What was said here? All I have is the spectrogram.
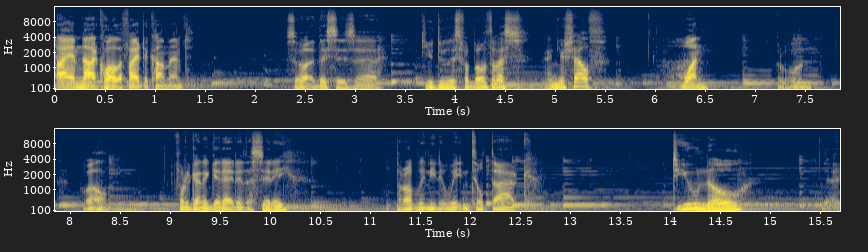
I am not qualified to comment. So, uh, this is, uh, do you do this for both of us and yourself? One. For one. Well, if we're gonna get out of the city, we'll probably need to wait until dark. Do you know uh,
